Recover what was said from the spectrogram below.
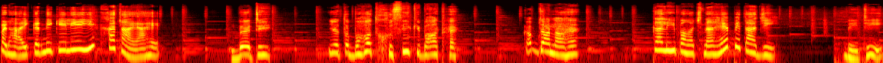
पढ़ाई करने के लिए ये खत आया है। बेटी ये तो बहुत खुशी की बात है। कब जाना है? कल ही पहुँचना है पिताजी। बेटी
